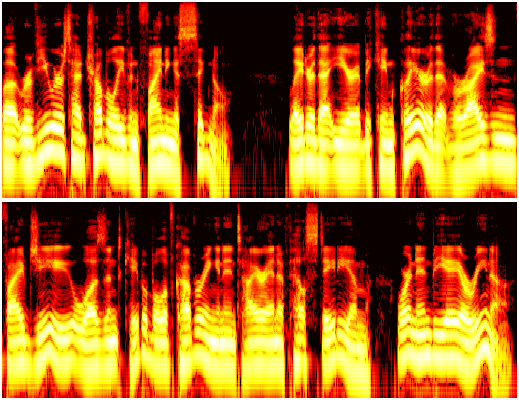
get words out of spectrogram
but reviewers had trouble even finding a signal. Later that year, it became clear that Verizon 5G wasn't capable of covering an entire NFL stadium or an NBA arena.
